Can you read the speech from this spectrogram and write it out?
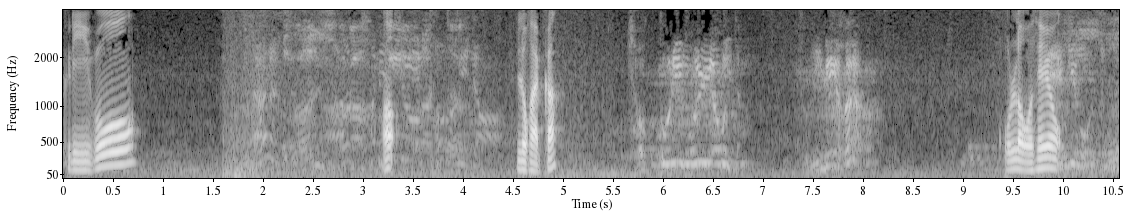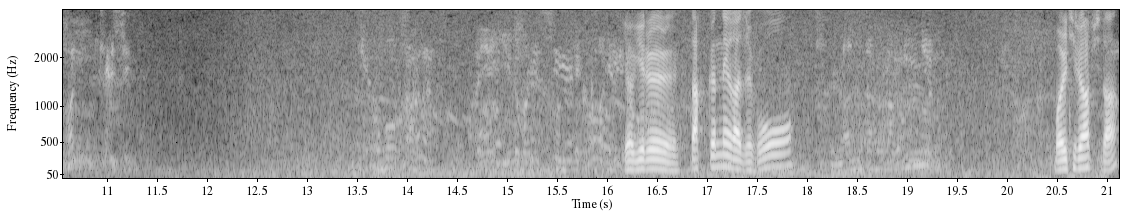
그리고 어? 일로 갈까? 올라오세요 여기를 싹 끝내가지고 멀티를 합시다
